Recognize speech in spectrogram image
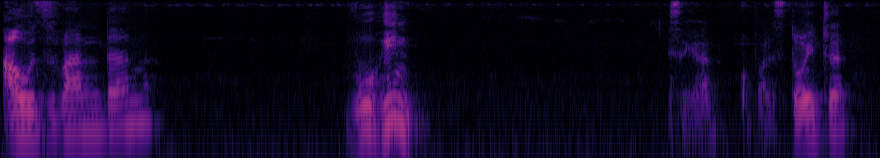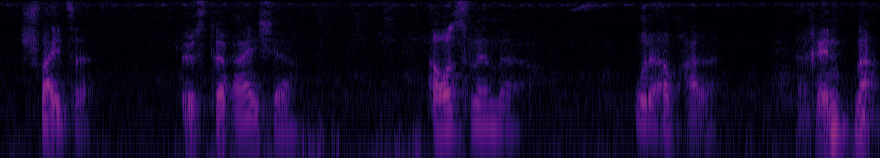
Auswandern. Wohin? Ist egal, ob als Deutsche, Schweizer, Österreicher, Ausländer oder auch alle Rentner.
